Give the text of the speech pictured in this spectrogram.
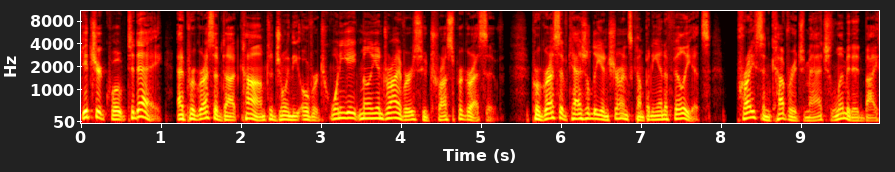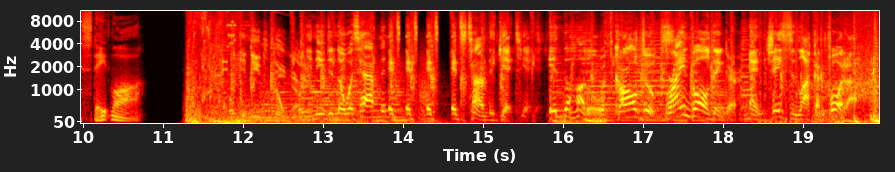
Get your quote today at progressive.com to join the over 28 million drivers who trust Progressive. Progressive Casualty Insurance Company and Affiliates. Price and coverage match limited by state law. When you need, when you need to know what's happening, it's, it's, it's, it's time to get in the huddle with Carl Duke, Brian Baldinger, and Jason La Canfora.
